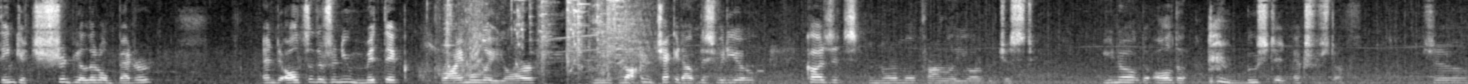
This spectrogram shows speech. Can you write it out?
think it should be a little better. And also, there's a new mythic primal AR. I'm not gonna check it out this video because it's normal primal AR, but just you know the all the boosted extra stuff. So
